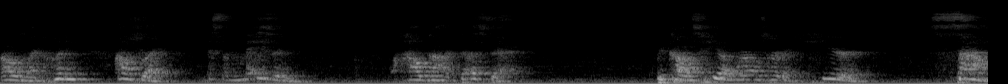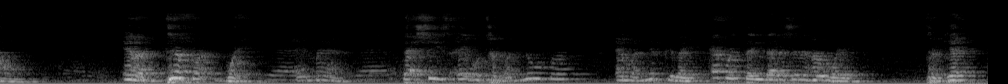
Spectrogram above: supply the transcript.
I was like, honey, I was like, it's amazing how God does that. Because He allows her to hear sound in a different way. Yes. Amen. Yes. That she's able to maneuver and manipulate everything that is in her way to get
